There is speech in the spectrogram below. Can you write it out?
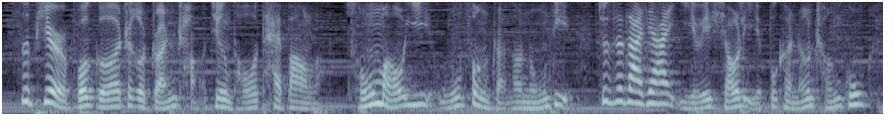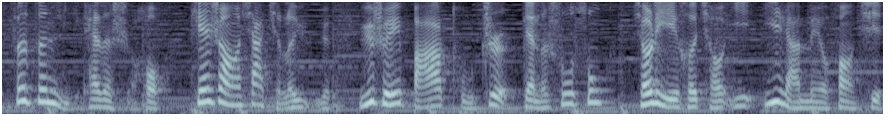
斯皮尔伯格这个转场镜头太棒了，从毛衣无缝转到农地。就在大家以为小李不可能成功，纷纷离开的时候，天上下起了雨，雨水把土质变得疏松。小李和乔伊依然没有放弃，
